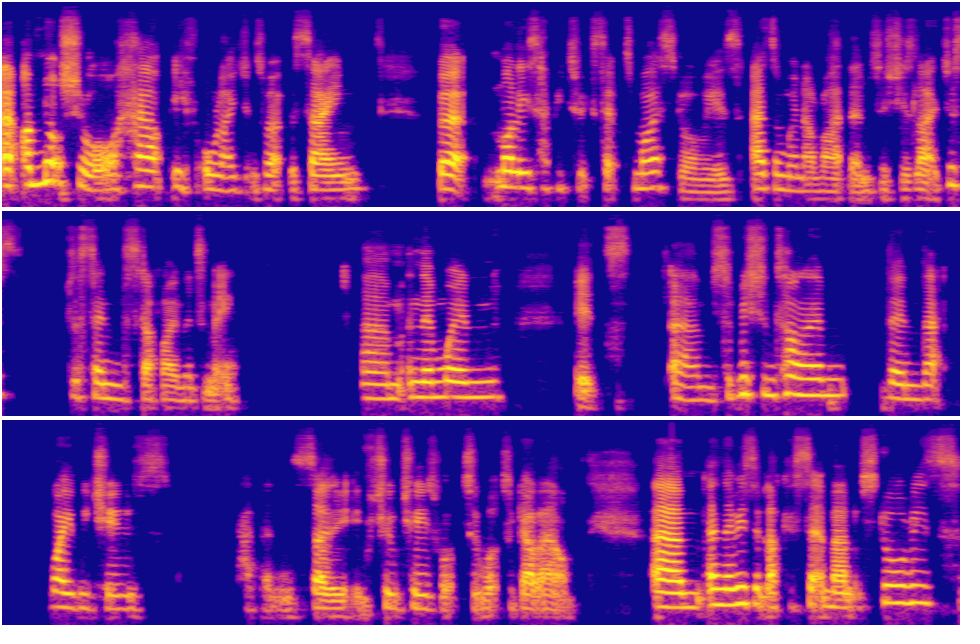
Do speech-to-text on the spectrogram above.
I'm not sure how if all agents work the same. But Molly's happy to accept my stories as and when I write them. So she's like, just just send stuff over to me. Um, and then when it's um, submission time, then that way we choose happens. So she'll choose what to what to go out. Um, and there isn't like a set amount of stories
